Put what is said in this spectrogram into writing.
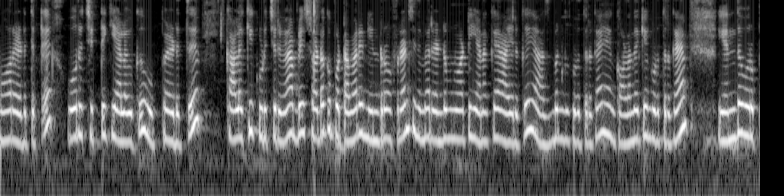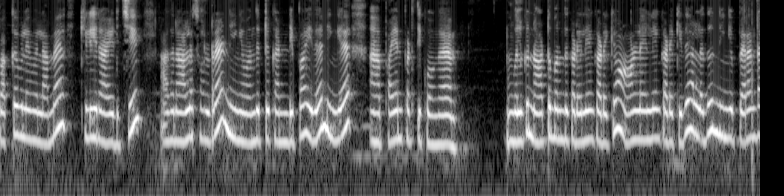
மோரை எடுத்துட்டு ஒரு சிட்டிக்கு அளவுக்கு உப்பு எடுத்து கலக்கி குடிச்சிருவேன். அப்படியே சொடக்கு போட்ட மாதிரி நின்றோம் ஃப்ரெண்ட்ஸ் இது மாதிரி ரெண்டு மூணு வாட்டி எனக்கே ஆயிருக்கு. என் ஹஸ்பண்டுக்கு கொடுத்துருக்கேன். என் குழந்தைக்கும் கொடுத்துருக்கேன். எந்த ஒரு பக்க விளைவும் இல்லாமல் கிளியர் ஆகிடுச்சி அதனால் சொல்கிறேன் நீங்கள் வந்துட்டு கண்டிப்பாக இதை நீங்கள் பயன்படுத்திக்கோங்க. உங்களுக்கு நாட்டு மருந்து கடையிலையும் கிடைக்கும் ஆன்லைன்லேயும் கிடைக்கிது. அல்லது நீங்கள் பிறண்ட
